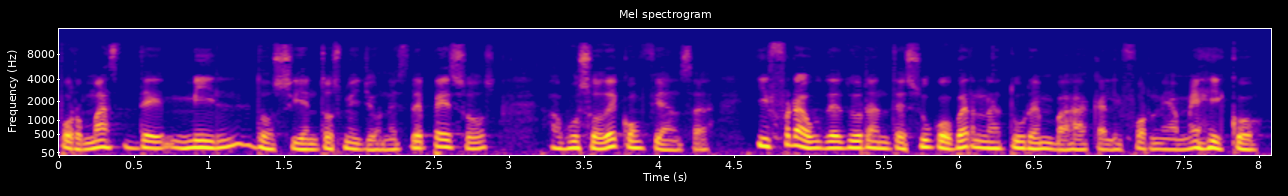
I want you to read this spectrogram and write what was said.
por más de 1.200 millones de pesos, abuso de confianza y fraude durante su gobernatura en Baja California, México.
